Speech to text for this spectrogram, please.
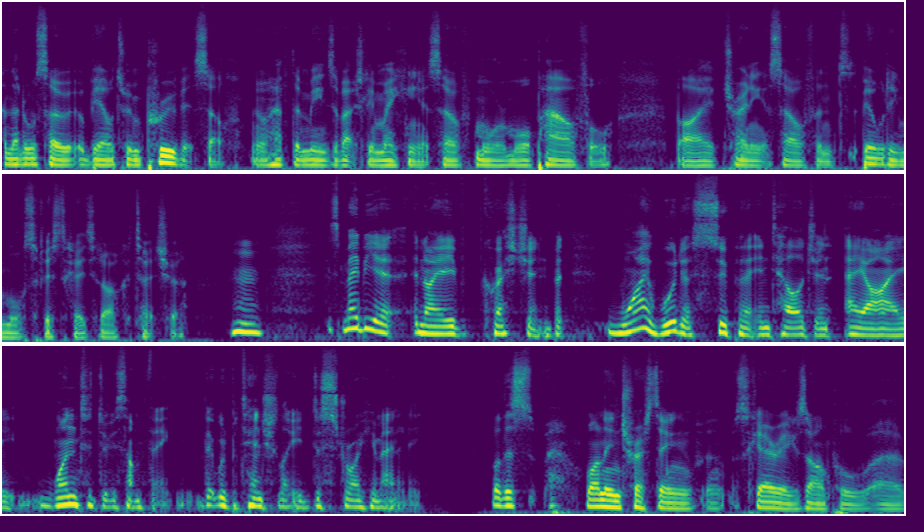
and then also it will be able to improve itself. It will have the means of actually making itself more and more powerful by training itself and building more sophisticated architecture. Hmm. This may be a, a, naive question, but why would a super intelligent AI want to do something that would potentially destroy humanity? Well, there's one interesting, uh, scary example uh,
